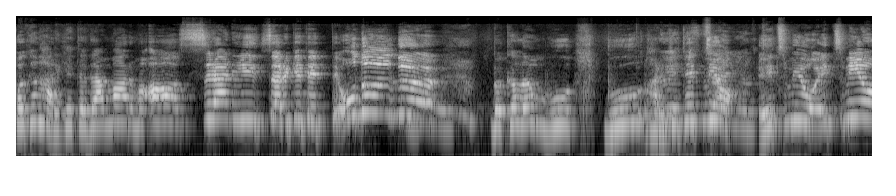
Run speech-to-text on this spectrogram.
Bakın hareket eden var mı? Aa Siren hiç hareket etti. O da öldü. Bakalım bu bu hareket etmiyor. Etmiyor, etmiyor.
